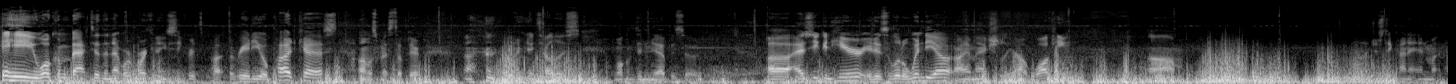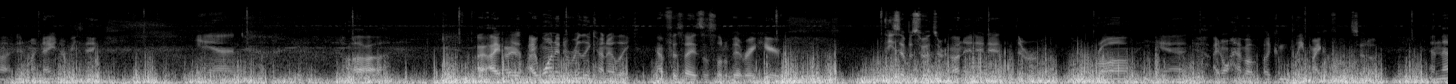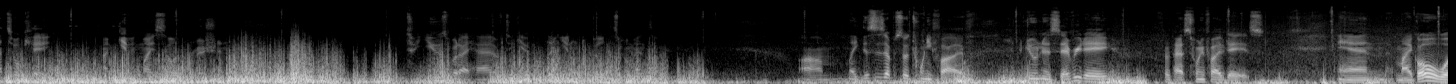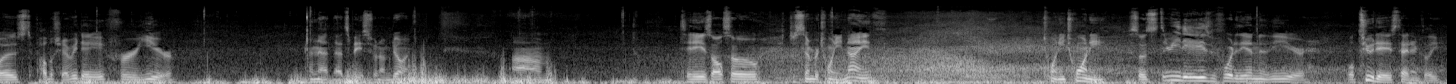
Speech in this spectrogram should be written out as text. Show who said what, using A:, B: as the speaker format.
A: Hey, welcome back to the Network Marketing Secrets po- Radio podcast. Almost messed up there. Uh, I'm Nick Tellis. Welcome to the new episode. Uh, as you can hear, it is a little windy out. I am actually out walking, um, uh, just to kind of end my uh, end my night and everything. And uh, I, I I wanted to really kind of like emphasize this a little bit right here. These episodes are unedited. They're raw, and I don't have a, a complete microphone setup, and that's okay. I'm giving myself permission to use what I have to give, like you know, to build this momentum. Um, like this is episode 25. I've been doing this every day for the past 25 days, and my goal was to publish every day for a year, and that, that's basically what I'm doing. Um, today is also December 29th. 2020. So it's three days before the end of the year. Well, two days technically.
